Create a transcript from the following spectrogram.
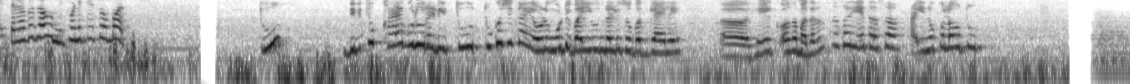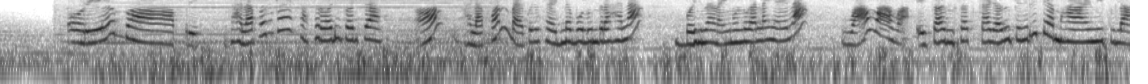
एकटा नको जाऊ मी पण येते सोबत. तू? दिदी तू काय बोलू राहिली? तू तू कशी काय एवढी मोठी बाई येऊन राहिली सोबत घ्यायले? अं, हे असं मदतच नसं येत असं. काही नको लावू तू. अरे बापरे. झाला पण काय सासरवाडीकडचा? आ? झाला पण? बायकोच्या साईडने बोलून राहिला? बहिणीला नाही म्हणून राहिला यायला वा वा वा. एका दिवसात काय जादू केली रे त्या महाळनी तुला?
